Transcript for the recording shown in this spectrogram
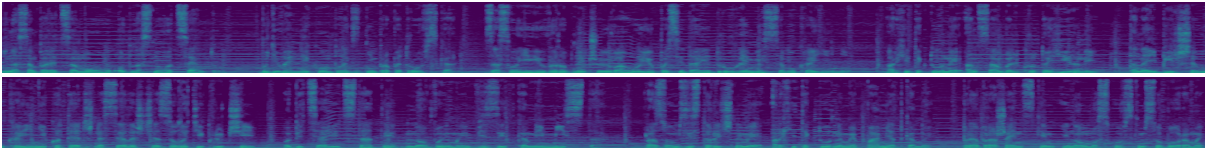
і насамперед самого обласного центру. Будівельний комплекс Дніпропетровська за своєю виробничою вагою посідає друге місце в Україні. Архітектурний ансамбль Крутогірний та найбільше в Україні котеджне селище Золоті ключі обіцяють стати новими візитками міста. Разом з історичними архітектурними пам'ятками Преображенським і Новомосковським соборами,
